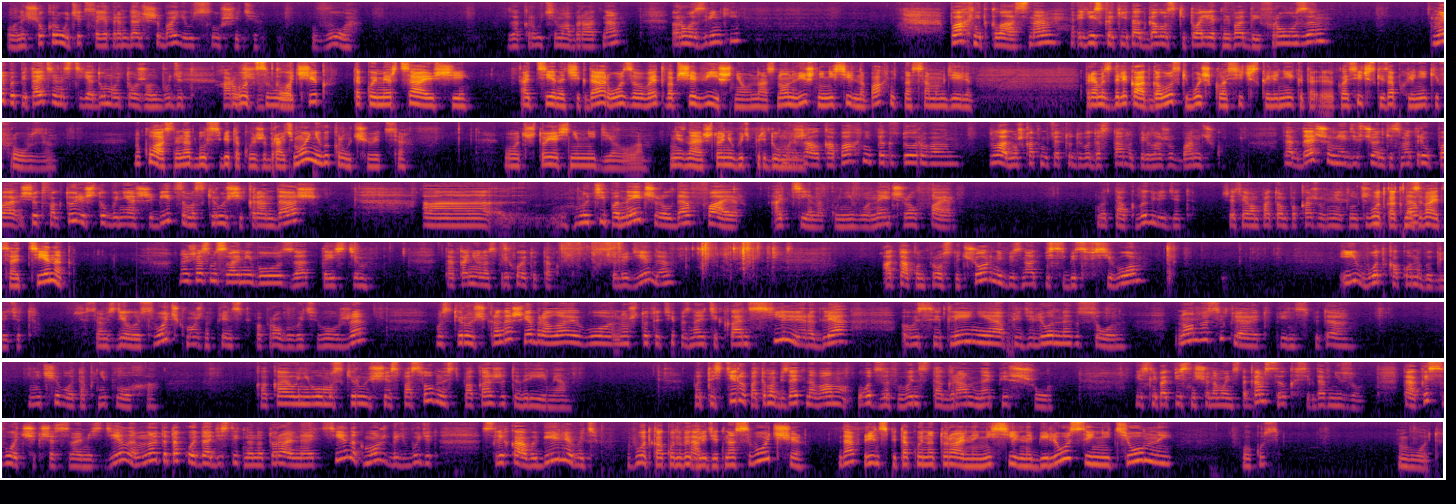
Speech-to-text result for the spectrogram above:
Он еще крутится. Я прям дальше боюсь, слушайте. Во! Закрутим обратно. Розовенький. Пахнет классно. Есть какие-то отголоски туалетной воды Frozen. Ну и по питательности, я думаю, тоже он будет хороший. Вот сводчик, такой мерцающий оттеночек, да, розового. Это вообще вишня у нас. Но он вишни не сильно пахнет на самом деле. Прямо издалека отголоски, больше классическая линейка, э, классический запах линейки Frozen. Ну, классный, надо было себе такой же брать. Мой не выкручивается. Вот, что я с ним не делала. Не знаю, что-нибудь придумаем. Жалко, а пахнет так здорово. Ну ладно, может как-нибудь оттуда его достану, переложу в баночку. Так, дальше у меня, девчонки, смотрю по счет-фактуре, чтобы не ошибиться, маскирующий карандаш, а, ну, типа Natural, да, Fire, оттенок у него, Natural Fire. Вот так выглядит. Сейчас я вам потом покажу, нет, лучше. Вот как да? называется оттенок. Ну, сейчас мы с вами его затестим. Так, они у нас приходят вот так в солюде, да. А так он просто черный, без надписи, без всего. И вот как он выглядит. Сейчас я вам сделаю сводчик. Можно, в принципе, попробовать его уже. Маскирующий карандаш. Я брала его, ну, что-то типа, знаете, консилера для высветления определенных зон. Но он высветляет, в принципе, да. Ничего, так неплохо. Какая у него маскирующая способность, покажет время. Потестирую, потом обязательно вам отзыв в Инстаграм напишу. Если подписан еще на мой инстаграм, ссылка всегда внизу. Так, и сводчик сейчас с вами сделаем. Но это такой, да, действительно натуральный оттенок. Может быть, будет слегка выбеливать. Вот как он выглядит так. на сводче. Да, в принципе, такой натуральный, не сильно белесый, не темный. Фокус. Вот.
